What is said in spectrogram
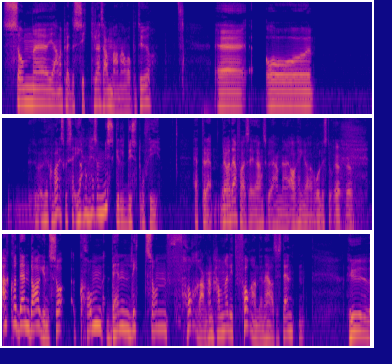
som eh, gjerne pleide å sykle sammen med han når han var på tur. Eh, og Hva var det jeg skulle si? Ja, han har sånn muskeldystrofi, heter det. Det var derfor jeg sier han, skulle, han er avhengig av rullestol. Ja, ja. Akkurat den dagen så kom Ben litt sånn foran. Han havna litt foran denne assistenten. Hun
